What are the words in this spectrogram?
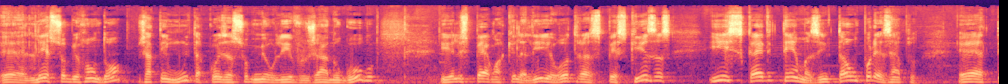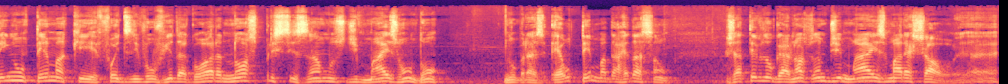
é, ler sobre Rondon. Já tem muita coisa sobre meu livro já no Google. E eles pegam aquilo ali, outras pesquisas, e escrevem temas. Então, por exemplo, é, tem um tema que foi desenvolvido agora, nós precisamos de mais Rondon no Brasil. É o tema da redação já teve lugar. Nós precisamos de mais Marechal. É,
